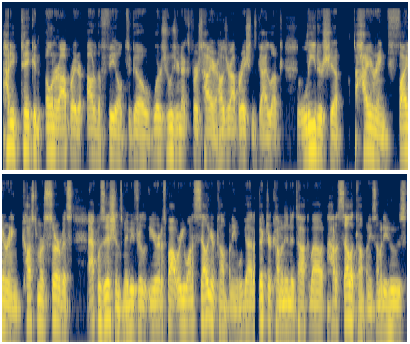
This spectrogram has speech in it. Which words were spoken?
how do you take an owner operator out of the field to go where's who's your next first hire? How's your operations guy look? Leadership hiring firing customer service acquisitions. Maybe if you're, you're at a spot where you want to sell your company. We got victor coming in to talk about how to sell a company somebody who's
